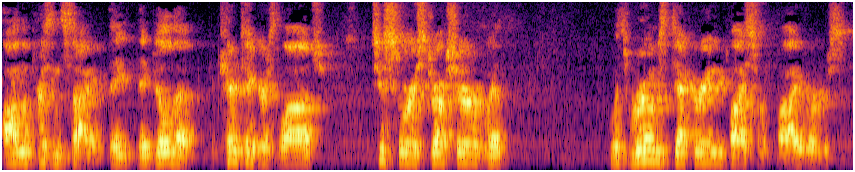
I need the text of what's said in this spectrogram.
on the prison site. They, they build a, a caretaker's lodge, two-story structure with, with rooms decorated by survivors.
